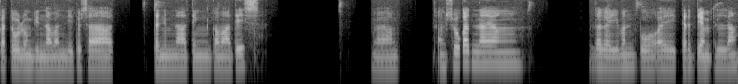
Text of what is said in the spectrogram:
katulong din naman dito sa tanim nating kamatis. Ang sukat yung lagay man po ay 30 ml lang.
